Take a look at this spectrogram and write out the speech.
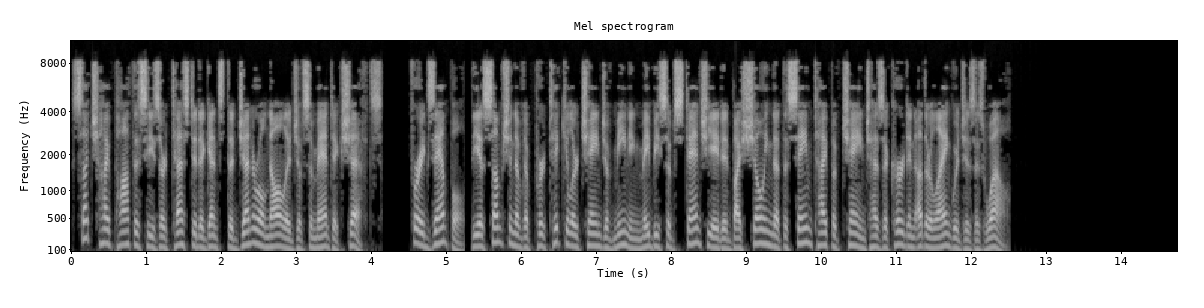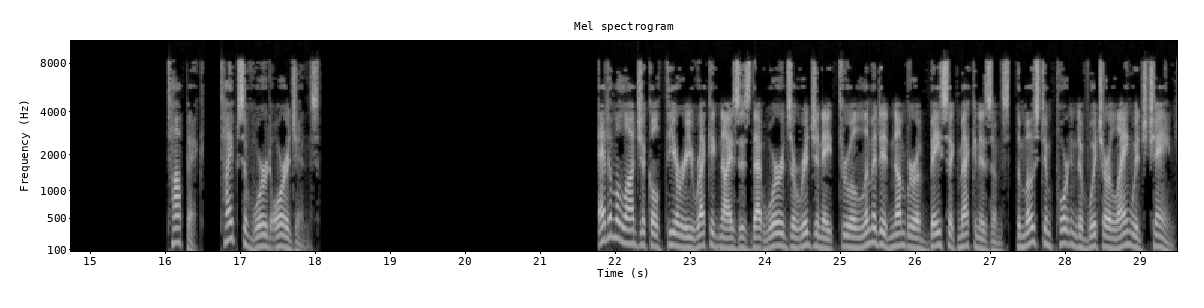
Such hypotheses are tested against the general knowledge of semantic shifts. For example, the assumption of a particular change of meaning may be substantiated by showing that the same type of change has occurred in other languages as well. Types of word origins Etymological theory recognizes that words originate through a limited number of basic mechanisms, the most important of which are language change,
